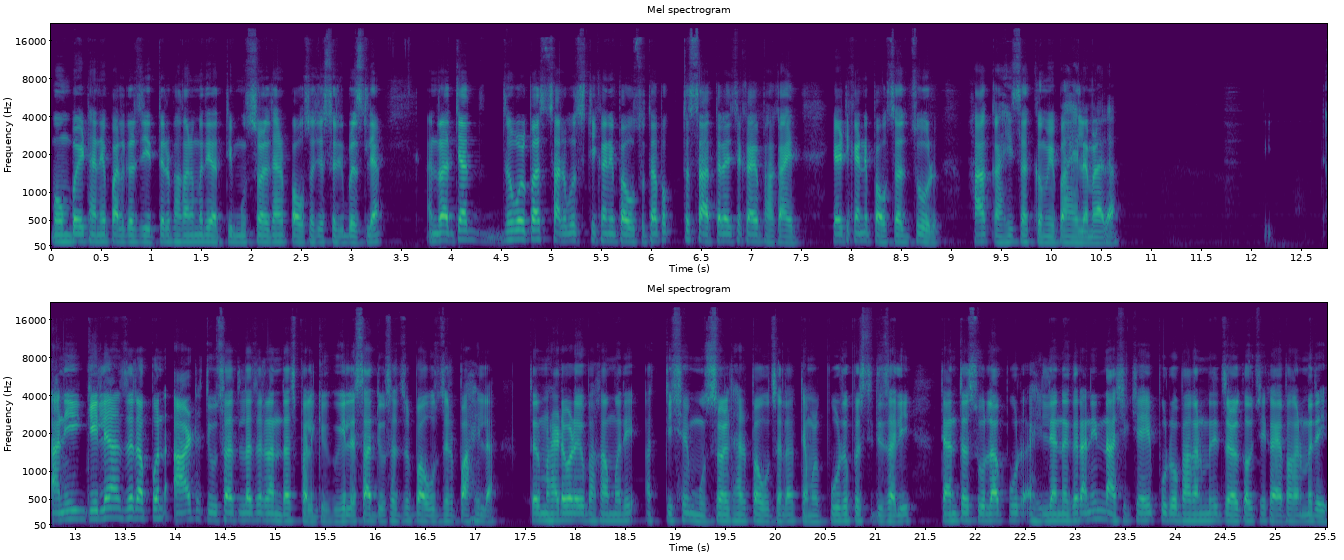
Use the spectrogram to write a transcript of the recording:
मुंबई ठाणे पालघरच्या इतर भागांमध्ये अति मुसळधार पावसाच्या सरी बसल्या. आणि राज्यात जवळपास सर्वच ठिकाणी पाऊस होता. फक्त साताऱ्याचे काही भाग आहेत. या ठिकाणी पावसाचा जोर हा काहीसा कमी पाहायला मिळाला. आणि गेल्या जर आपण आठ दिवसातला जर अंदाज पाहिला किंवा गेल्या सात दिवसाचा पाऊस जर पाहिला तर मराठवाडा विभागामध्ये अतिशय मुसळधार पाऊस झाला त्यामुळे पूर परिस्थिती झाली. त्यानंतर सोलापूर अहिल्यानगर आणि नाशिकच्याही पूर्व भागांमध्ये जळगावच्या काही भागांमध्ये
